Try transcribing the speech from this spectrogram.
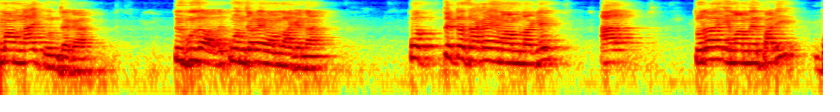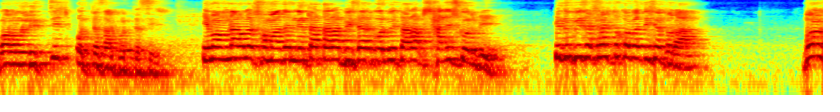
ইমাম নাই কোন জায়গা? তুই বুঝা কোন জায়গায় ইমাম লাগে না? প্রত্যেকটা জায়গায় ইমাম লাগে। আর তোরা ইমামের পারি গরম লিখছিস, অত্যাচার করতেছিস। ইমামরা হলো সমাজের নেতা, তারা বিচার করবি, তারা সালিশ করবি। কিন্তু বিচার সালিশ তো করবে দিছে তোরা। বরং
